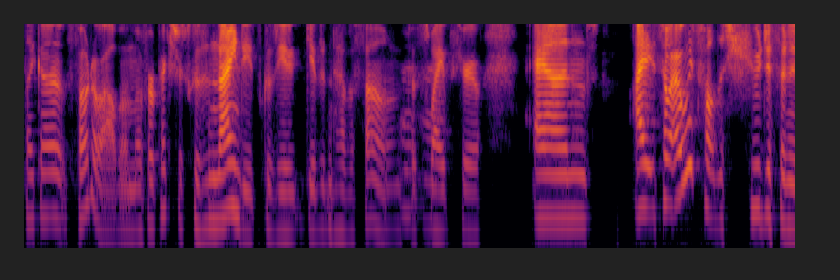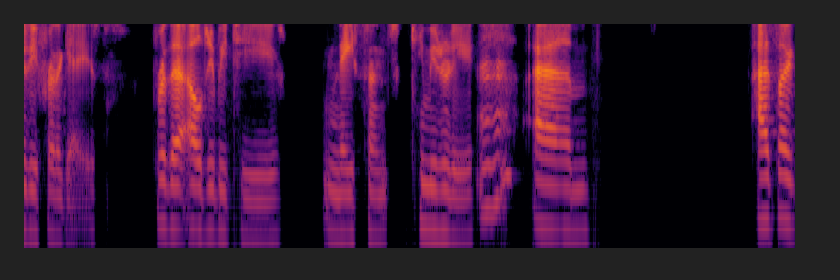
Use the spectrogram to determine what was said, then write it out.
like a photo album of her pictures because in the '90s because you you didn't have a phone to Mm-mm. swipe through, and I so I always felt this huge affinity for the gays for the LGBT nascent community. Um, as I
